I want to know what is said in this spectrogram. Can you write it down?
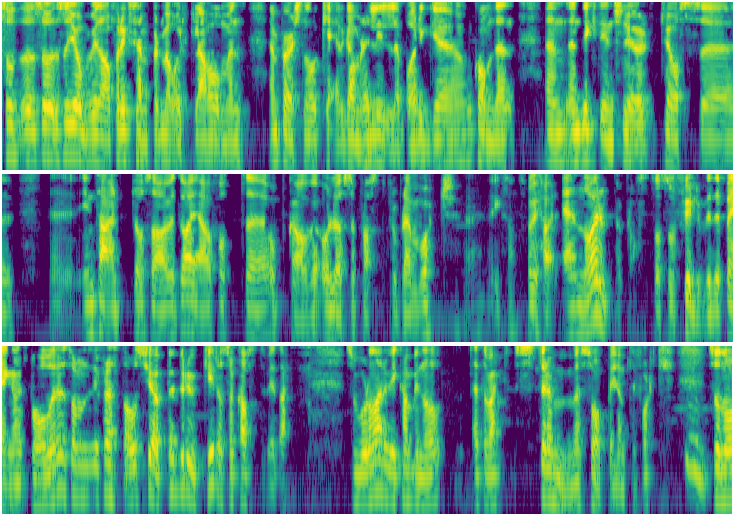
så, så, så, jobber vi da f.eks. med Orkla Home and, Personal Care, gamle Lilleborg. kom det en, en, en dyktig ingeniør til oss uh, internt og sa vet du hva, jeg har fått uh, oppgave å løse plastproblemet vårt. Ikke sant? For vi har enormt med plast, og så fyller vi det på engangsbeholdere som de fleste av oss kjøper, bruker, og så kaster vi det. Så hvordan er det vi kan begynne å etter hvert strømme såpe hjem til folk. Mm. Så nå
